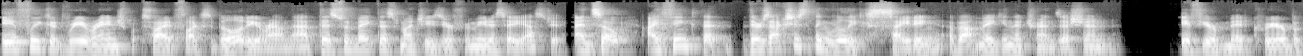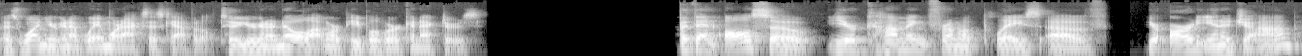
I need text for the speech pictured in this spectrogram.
If we could rearrange so I had flexibility around that, this would make this much easier for me to say yes to. And so I think that there's actually something really exciting about making the transition if you're mid career, because one, you're going to have way more access capital. Two, you're going to know a lot more people who are connectors. But then also, you're coming from a place of you're already in a job.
